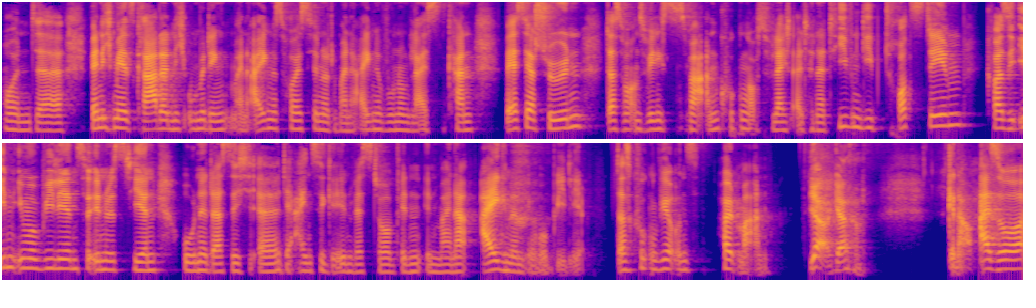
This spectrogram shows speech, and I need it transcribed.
Und äh, wenn ich mir jetzt gerade nicht unbedingt mein eigenes Häuschen oder meine eigene Wohnung leisten kann, wäre es ja schön, dass wir uns wenigstens mal angucken, ob es vielleicht Alternativen gibt, trotzdem quasi in Immobilien zu investieren, ohne dass ich äh, der einzige Investor bin in meiner eigenen Immobilie. Das gucken wir uns heute mal an. Ja, gerne. Genau, also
